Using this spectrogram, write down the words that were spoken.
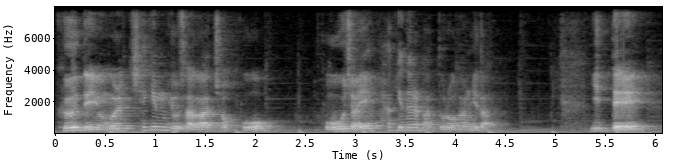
그 내용을 책임 교사가 적고 보호자의 확인을 받도록 합니다. 이때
